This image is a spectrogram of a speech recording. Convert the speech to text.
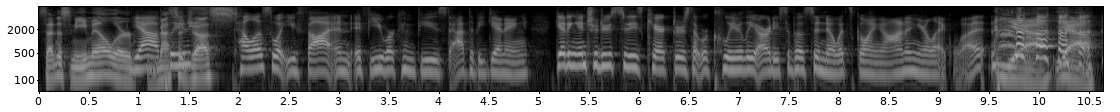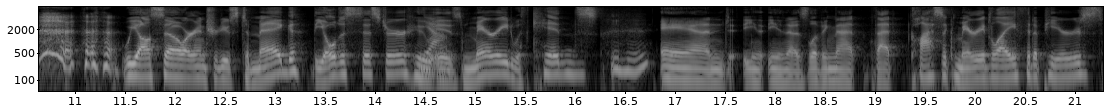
send us an email or Yeah, message us. tell us what you thought and if you were confused at the beginning, getting introduced to these characters that were clearly already supposed to know what's going on, and you're like, "What?" yeah, yeah. we also are introduced to Meg, the oldest sister, who is Yeah. married with kids mm-hmm. and you you know is living that that classic married life. It appears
